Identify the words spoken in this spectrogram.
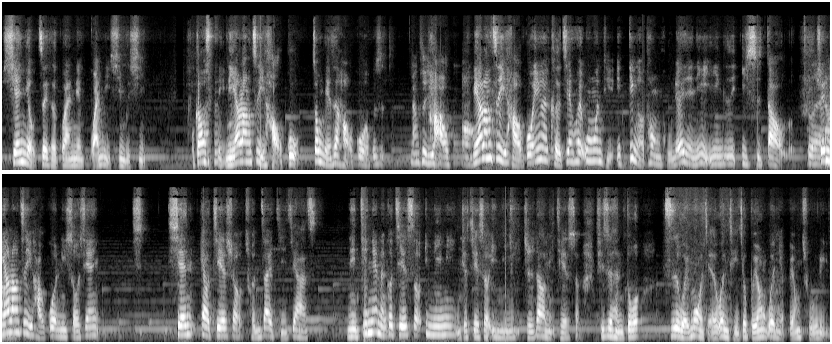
先有这个观念，管你信不信。我告诉你，你要让自己好过，重点是好过，不是让自己好过。你要让自己好过，因为可见会问问题，一定有痛苦，而且你已经是意识到了。对，所以你要让自己好过，你首先先要接受存在即价值。你今天能够接受一咪咪，你就接受一咪咪，直到你接受。其实很多枝微末节的问题就不用问，也不用处理，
